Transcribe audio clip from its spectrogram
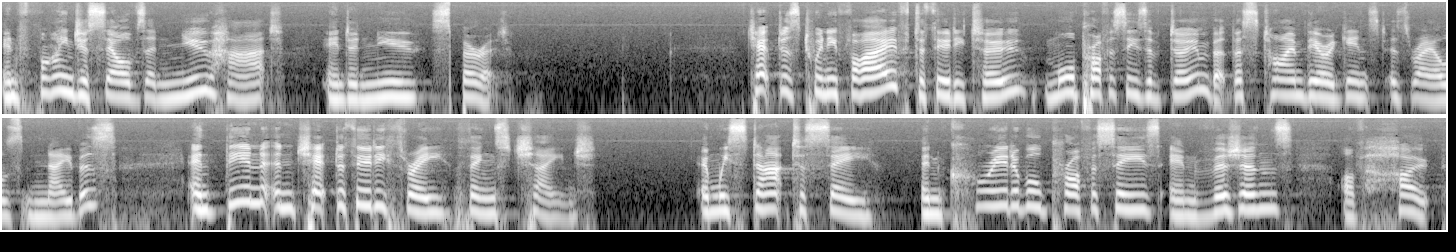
and find yourselves a new heart and a new spirit. Chapters 25 to 32, more prophecies of doom, but this time they're against Israel's neighbours. And then in chapter 33, things change. And we start to see incredible prophecies and visions of hope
